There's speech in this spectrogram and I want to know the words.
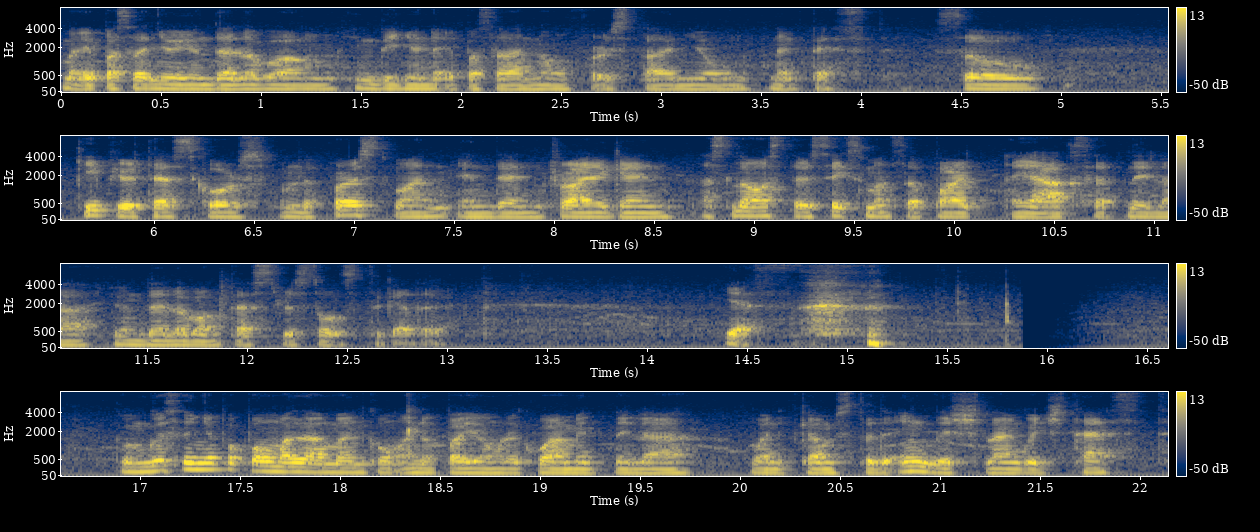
maipasa nyo yung dalawang hindi nyo naipasa nung first time yung nag-test. So, keep your test scores from the first one and then try again. As long as they're 6 months apart, ay accept nila yung dalawang test results together. Yes. Kung gusto niyo pa pong malaman kung ano pa yung requirement nila when it comes to the English language test,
